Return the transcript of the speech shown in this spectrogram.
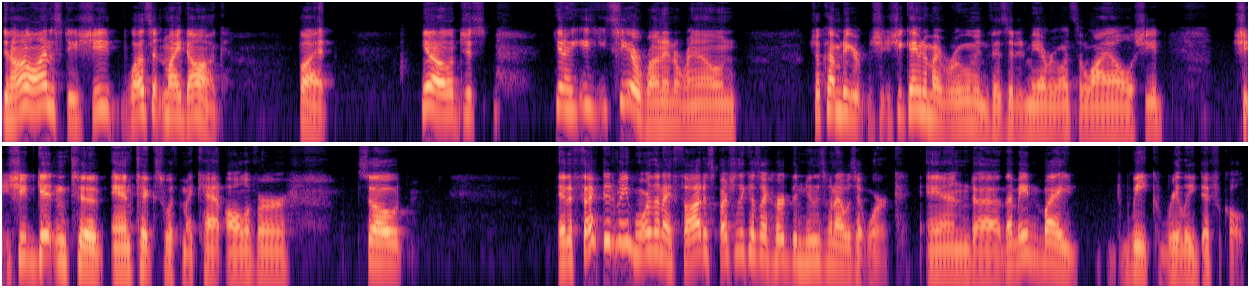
in all honesty she wasn't my dog but you know, just you know, you, you see her running around. She'll come to your. She, she, came to my room and visited me every once in a while. She'd she she'd get into antics with my cat Oliver. So it affected me more than I thought, especially because I heard the news when I was at work, and uh, that made my week really difficult.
